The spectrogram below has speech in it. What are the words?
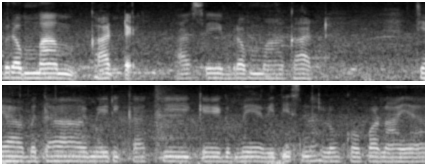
બ્રહ્મા ઘાટ. પાસે બ્રહ્મા ઘાટ. જ્યાં બધા અમેરિકાથી કે ગમે વિદેશના લોકો પણ અહીંયા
